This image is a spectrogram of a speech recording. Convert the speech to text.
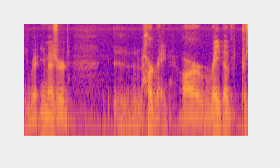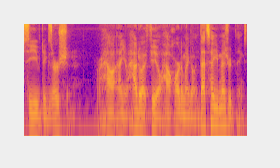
you, re- you measured uh, heart rate or rate of perceived exertion or how, you know, how do I feel? How hard am I going? That's how you measured things.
